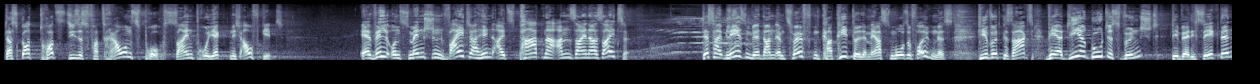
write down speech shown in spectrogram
dass Gott trotz dieses Vertrauensbruchs sein Projekt nicht aufgibt. Er will uns Menschen weiterhin als Partner an seiner Seite. Deshalb lesen wir dann im zwölften Kapitel im ersten Mose folgendes. Hier wird gesagt, wer dir Gutes wünscht, den werde ich segnen.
